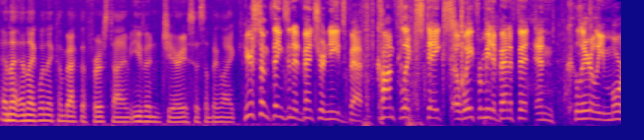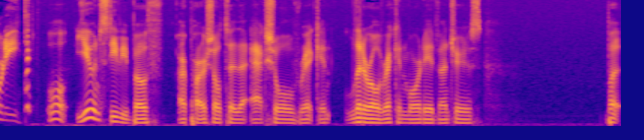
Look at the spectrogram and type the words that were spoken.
and then, and like when they come back the first time even jerry says something like Here's some things an adventure needs, Beth. Conflict, stakes, a way for me to benefit, and clearly Morty. Well, you and Stevie both are partial to the actual Rick and literal Rick and Morty adventures. But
